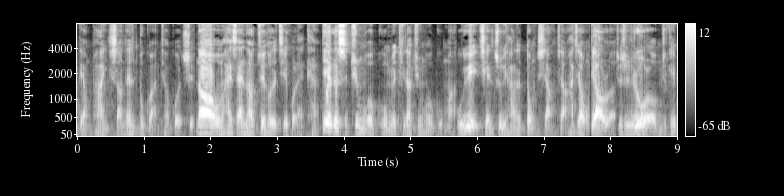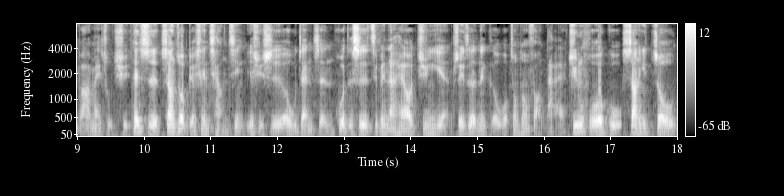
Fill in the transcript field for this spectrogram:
两趴以上，但是不管跳过去。那我们还是按照最后的结果来看。第二个是军火股，我们有提到军火股嘛？五月以前注意它的动向，这样它只要掉了，就是弱了，我们就可以把它卖出去。但是上周表现强劲，也许是俄乌战争，或者是这边南海要军演，随着那个我总统访台，军火股上一周。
